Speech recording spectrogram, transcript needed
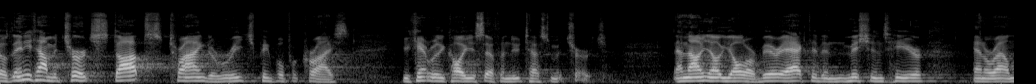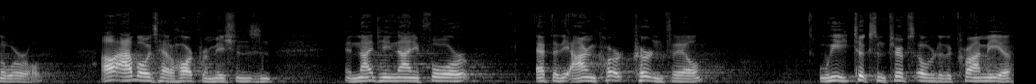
Because anytime a church stops trying to reach people for Christ, you can't really call yourself a New Testament church. And I know y'all are very active in missions here and around the world. I've always had a heart for missions. And in 1994, after the Iron Curtain fell, we took some trips over to the Crimea,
